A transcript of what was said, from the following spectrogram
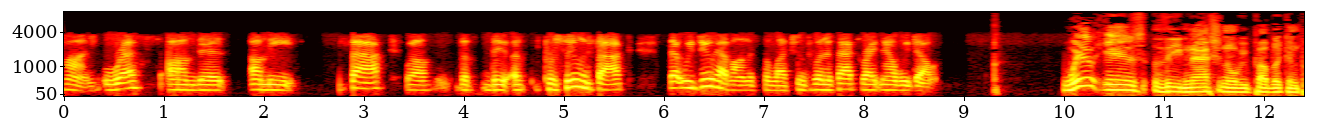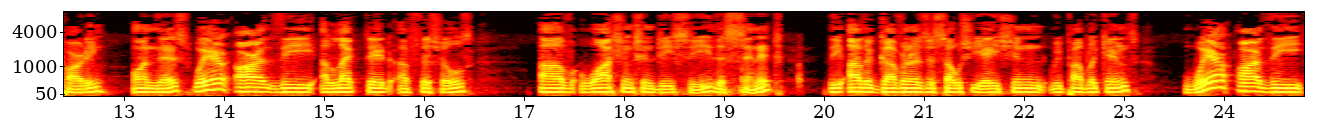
time rests on the on the fact, well, the the uh, presumed fact that we do have honest elections when in fact right now we don't. Where is the National Republican Party? on this. Where are the elected officials of Washington, D.C., the Senate, the other governors association Republicans? Where are the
